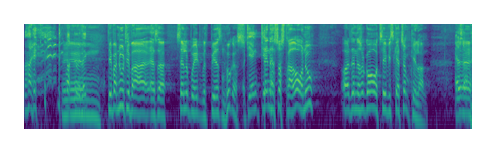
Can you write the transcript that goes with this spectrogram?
Nej, det var det vel ikke. Øhm, det var nu, det var altså Celebrate with Beers and Hookers. Og de de den er så streget over nu, og den er så gået over til, at vi skal have tømt kælderen. Altså- Øh,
